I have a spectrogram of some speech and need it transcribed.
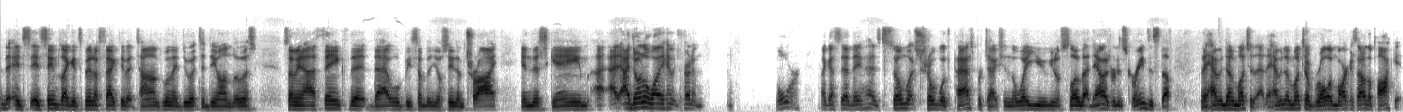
It's it seems like it's been effective at times when they do it to Dion Lewis. So I mean, I think that that will be something you'll see them try in this game. I, I don't know why they haven't tried it more. Like I said, they've had so much trouble with pass protection. The way you you know slow that down is running screens and stuff. They haven't done much of that. They haven't done much of rolling Marcus out of the pocket.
